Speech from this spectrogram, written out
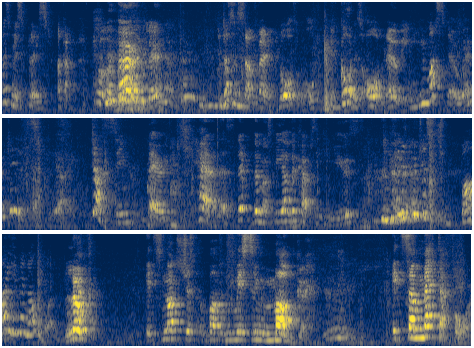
has misplaced a cup. Well, apparently. It doesn't sound very plausible. If God is all-knowing, he must know where it is. Yeah, it does seem very careless. There, there must be other cups he can use. Couldn't we just buy him another one? Look, it's not just about a missing mug. It's a metaphor.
